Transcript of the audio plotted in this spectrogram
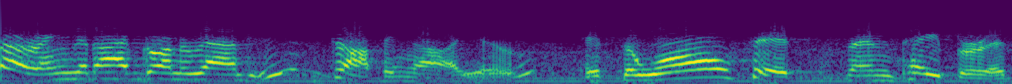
You're not inferring that I've gone around eavesdropping, are you? If the wall fits, then paper it.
